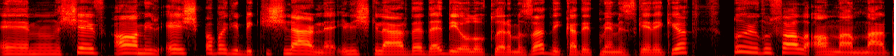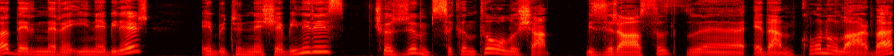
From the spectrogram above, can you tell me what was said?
Em, şef, amir, eş, baba gibi kişilerle ilişkilerde de diyaloglarımıza dikkat etmemiz gerekiyor. Duygusal anlamlarda derinlere inebilir, e, bütünleşebiliriz. Çözüm, sıkıntı oluşan, bizi rahatsız e, eden konularda,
